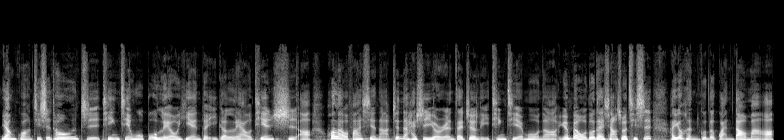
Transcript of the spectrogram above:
央广即时通只听节目不留言的一个聊天室啊。后来我发现呢。真的还是有人在这里听节目呢。原本我都在想说，其实还有很多的管道嘛啊。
